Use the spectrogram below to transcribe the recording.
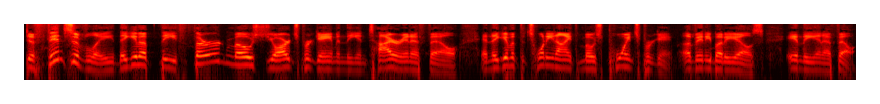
Defensively, they give up the third most yards per game in the entire NFL, and they give up the 29th most points per game of anybody else in the NFL.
